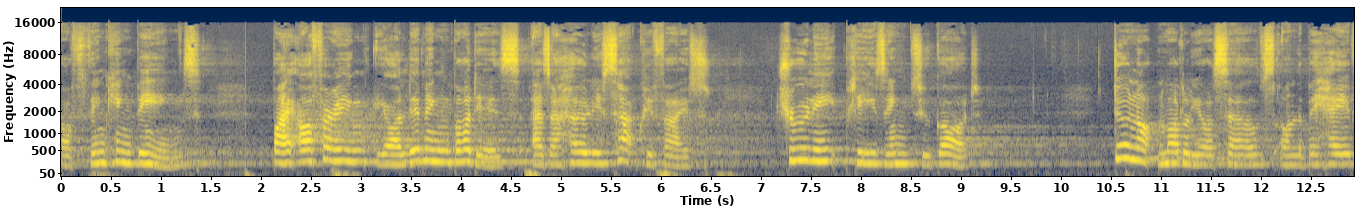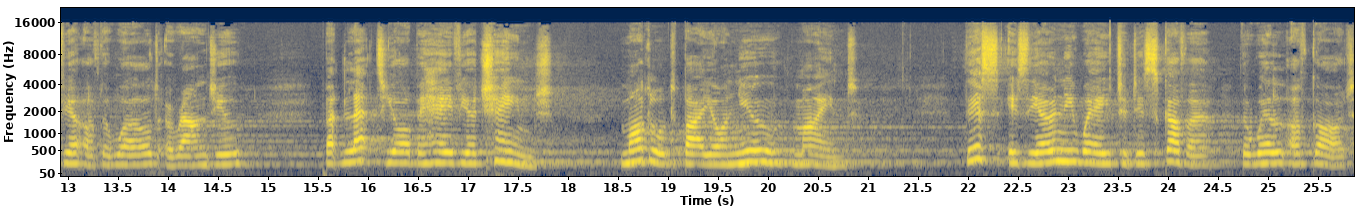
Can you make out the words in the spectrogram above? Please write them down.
of thinking beings, by offering your living bodies as a holy sacrifice, truly pleasing to God. Do not model yourselves on the behavior of the world around you but let your behavior change, modeled by your new mind. This is the only way to discover the will of God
